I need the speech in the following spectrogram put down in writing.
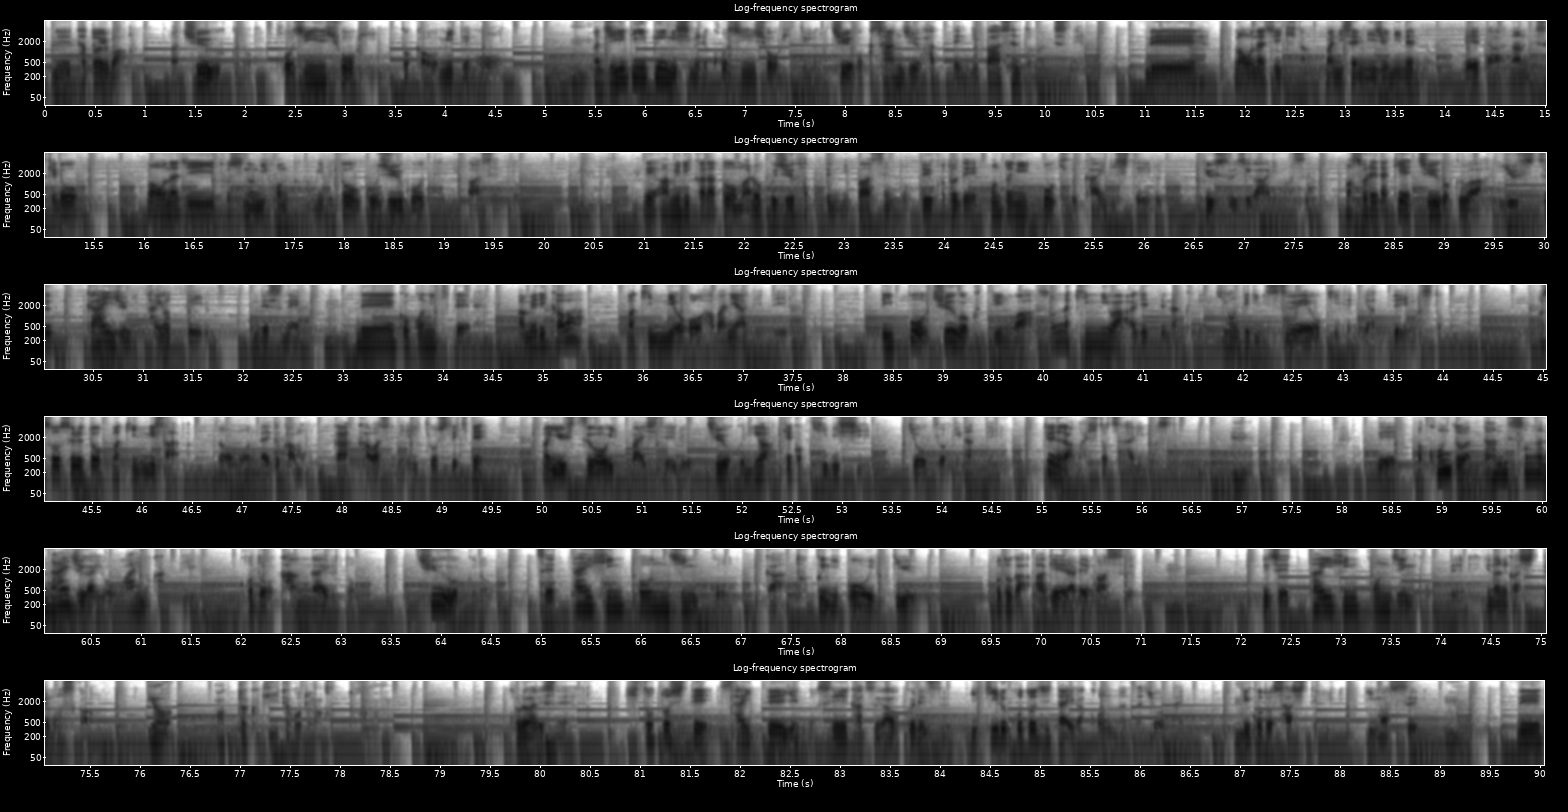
で、例えば、まあ、中国の個人消費とかを見ても、うんまあ、GDP に占める個人消費っていうのが中国38.2%なんですね。で、まあ、同じ期間、まあ、2022年のデータなんですけど、まあ、同じ年の日本とか見ると55.2%。うんうんで、アメリカだとまあ68.2%ということで、本当に大きく乖離しているという数字があります。まあ、それだけ中国は輸出、外需に頼っているんですね。うんで、ここに来て、アメリカはまあ金利を大幅に上げていると。で、一方、中国っていうのは、そんな金利は上げてなくて、基本的に据え置きでやっていますと。まあ、そうすると、まあ、金利差の問題とかも、が為替に影響してきて、まあ、輸出をいっぱいしている中国には結構厳しい状況になっているというのがまあ一つありますと。うんで、まあ、今度はなんでそんな内需が弱いのかっていうことを考えると、中国の絶対貧困人口が特に多いっていうことが挙げられます。うんで絶対貧困人口って何か知ってますか？いや、全く聞いたことなかったかな。これはですね、人として最低限の生活が送れず、生きること自体が困難な状態っていうことを指しています。うん。で、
